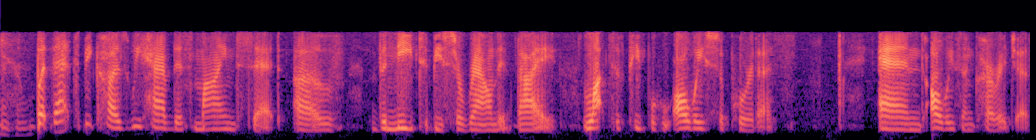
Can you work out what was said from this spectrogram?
Mm-hmm. But that's because we have this mindset of the need to be surrounded by lots of people who always support us and always encourage us.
